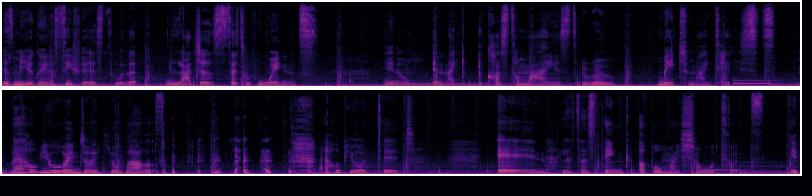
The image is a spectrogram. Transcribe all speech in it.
it's me you're going to see first with the largest set of wings, you know, and like a customized robe made to my taste. I hope you all enjoyed your Val's. I hope you all did. And let us think about my shower thoughts. If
